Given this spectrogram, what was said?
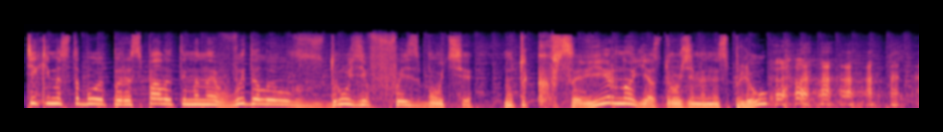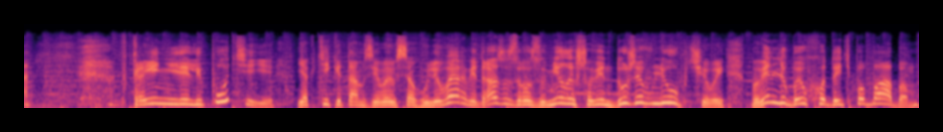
Тільки ми з тобою переспали, ти мене видалив з друзів в Фейсбуці. Ну так все вірно, я з друзями не сплю. В країні Ліліпутії, як тільки там з'явився Гулівер, відразу зрозуміли, що він дуже влюбчивий, бо він любив ходити по бабам.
